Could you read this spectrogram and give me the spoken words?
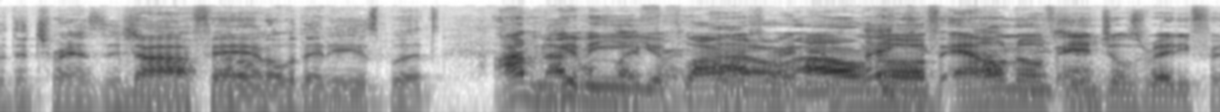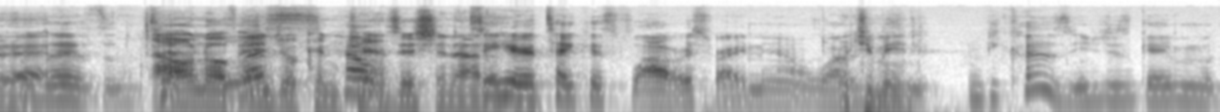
with the transition. Nah, off. I don't know what that is, but I'm not giving gonna you your flowers I don't, right I don't know if I don't know if. Angel's ready for that. Let's- I don't know if Angel can transition out of here, take his flowers right now. What you mean? Because you just gave him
